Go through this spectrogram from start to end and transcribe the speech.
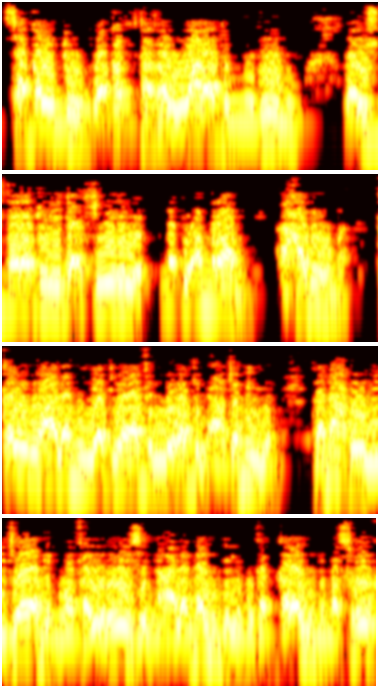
سقيت وقد تغورت النجوم ويشترط لتأثير الأمة أمران أحدهما كون علميتها في اللغة الأعجمية فنحو لجام وفيروز علمين المذكرين مصروف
